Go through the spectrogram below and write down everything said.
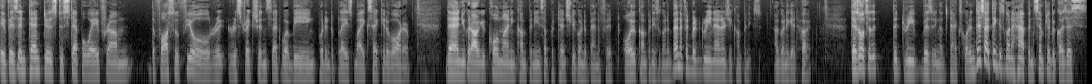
if his intent is to step away from the fossil fuel re- restrictions that were being put into place by executive order, then you could argue coal mining companies are potentially going to benefit, oil companies are going to benefit, but green energy companies are going to get hurt. There's also the the revisiting of the tax code. And this, I think, is going to happen simply because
